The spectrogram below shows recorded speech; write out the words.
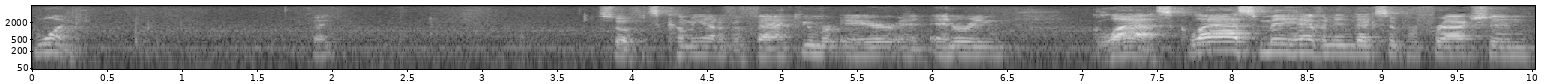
1. Okay? So if it's coming out of a vacuum or air and entering glass, glass may have an index of refraction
